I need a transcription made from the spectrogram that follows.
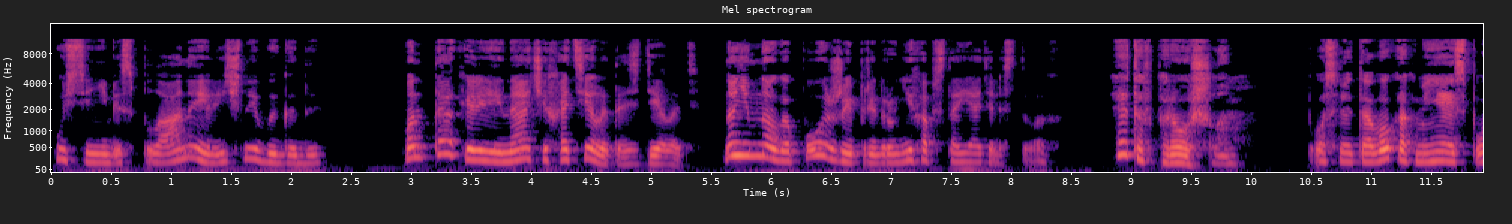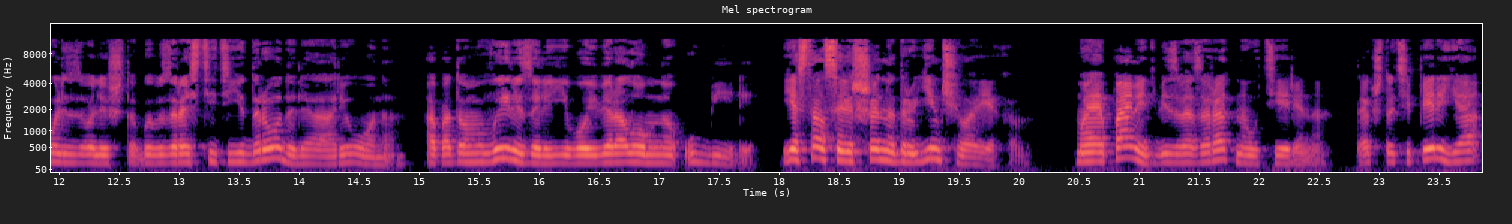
пусть и не без плана и личной выгоды. Он так или иначе хотел это сделать но немного позже и при других обстоятельствах. Это в прошлом. После того, как меня использовали, чтобы взрастить ядро для Ориона, а потом вырезали его и вероломно убили, я стал совершенно другим человеком. Моя память безвозвратно утеряна, так что теперь я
